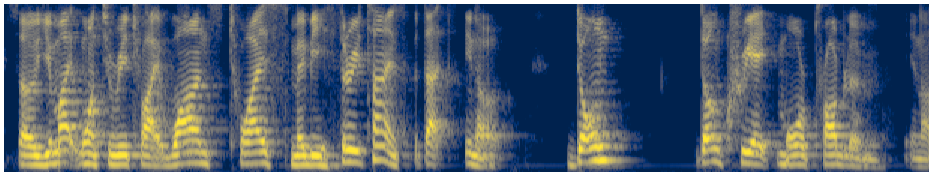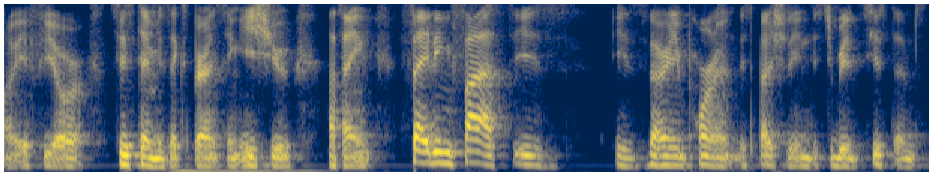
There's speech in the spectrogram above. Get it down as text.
so you might want to retry once, twice, maybe three times, but that's you know, don't don't create more problem. You know, if your system is experiencing issue, I think failing fast is is very important, especially in distributed systems.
